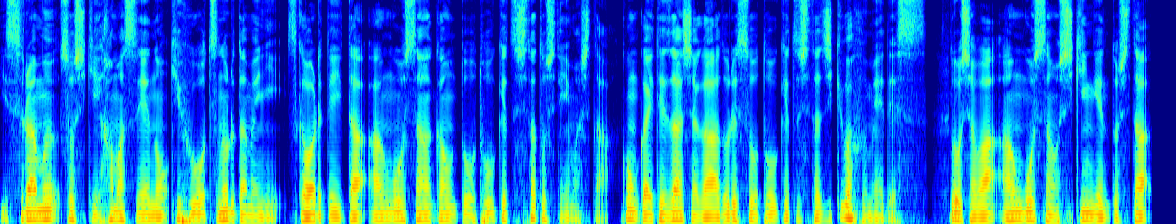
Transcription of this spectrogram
イスラム組織ハマスへの寄付を募るために使われていた暗号資産アカウントを凍結したとしていました。今回テザー社がアドレスを凍結した時期は不明です。同社は暗号資産を資金源とした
